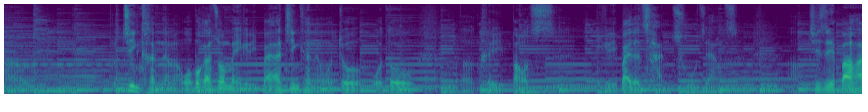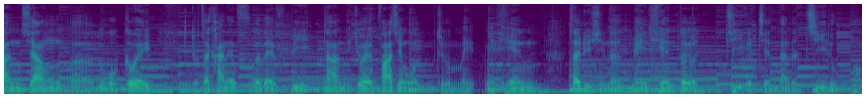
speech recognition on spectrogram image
呃尽可能嘛，我不敢说每个礼拜，但尽可能我都我都呃可以保持一个礼拜的产出这样子啊。其实也包含像呃，如果各位有在看那个福哥的 FB，那你就会发现我这个每每天在旅行的每一天都有记一个简单的记录哦。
